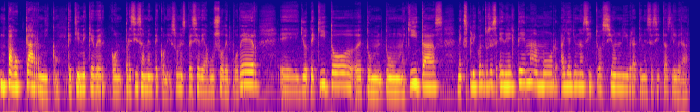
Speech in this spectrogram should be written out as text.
un pago kármico que tiene que ver con precisamente con eso, una especie de abuso de poder, eh, yo te quito, eh, tú, tú, me quitas, me explico. Entonces, en el tema amor, ahí hay una situación libra que necesitas liberar.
